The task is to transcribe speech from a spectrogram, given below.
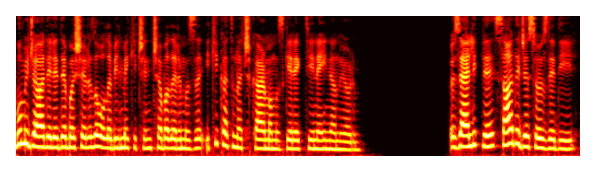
Bu mücadelede başarılı olabilmek için çabalarımızı iki katına çıkarmamız gerektiğine inanıyorum. Özellikle sadece sözle değil,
